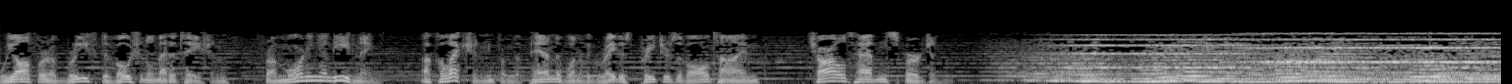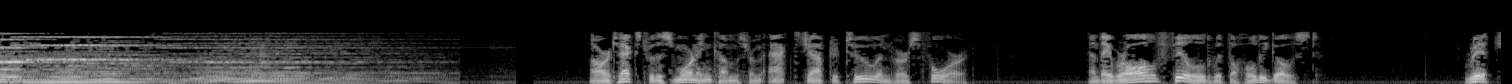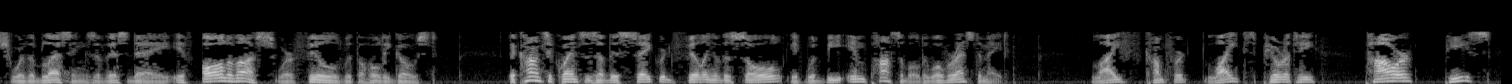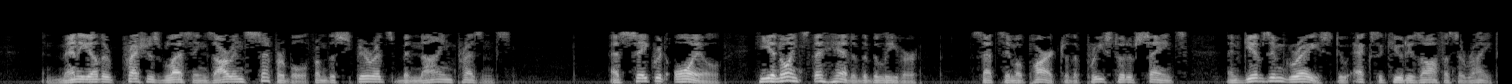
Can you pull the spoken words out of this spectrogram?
we offer a brief devotional meditation from morning and evening, a collection from the pen of one of the greatest preachers of all time, Charles Haddon Spurgeon. Our text for this morning comes from Acts chapter 2 and verse 4. And they were all filled with the Holy Ghost Rich were the blessings of this day if all of us were filled with the Holy Ghost. The consequences of this sacred filling of the soul it would be impossible to overestimate. Life, comfort, light, purity, power, peace, and many other precious blessings are inseparable from the Spirit's benign presence. As sacred oil, He anoints the head of the believer, sets him apart to the priesthood of saints, and gives him grace to execute his office aright.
